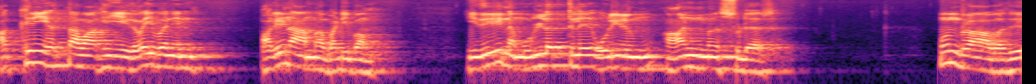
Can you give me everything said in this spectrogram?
அக்னிஹத்னவாகிய இறைவனின் பரிணாம வடிவம். இது நம் உள்ளத்திலே ஒளிரும் ஆன்ம சுடர். மூன்றாவது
